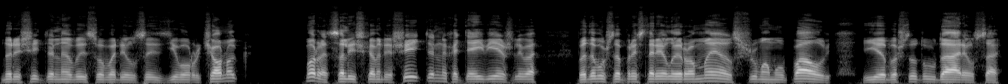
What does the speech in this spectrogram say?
но решительно высвободился из его ручонок. Может, слишком решительно, хотя и вежливо, потому что престарелый Ромео с шумом упал и обо что-то ударился.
